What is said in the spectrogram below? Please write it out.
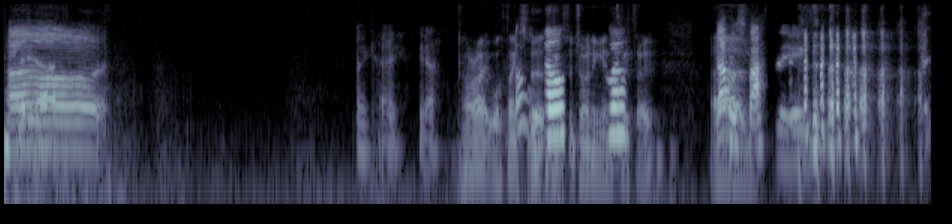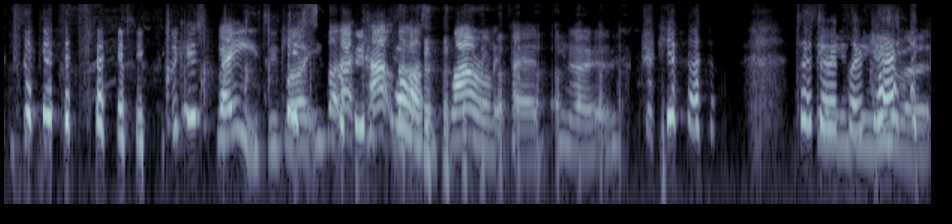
Okay, yeah. Uh, okay, yeah. All right. Well, thanks Oh, for well- thanks for joining in, well- Toto. That was Um, fascinating. It's fake. Look at his face. He's like he's like that cat that has a flower on its head. You know. yeah. Toto, it's into the okay. universe.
